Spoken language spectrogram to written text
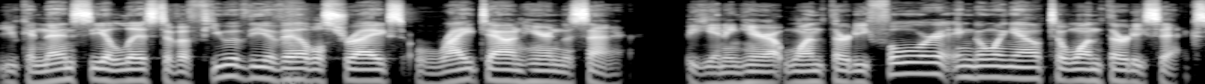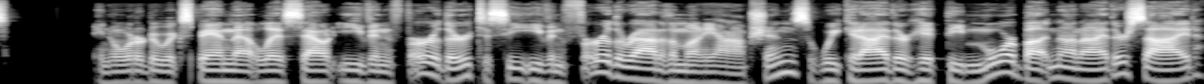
you can then see a list of a few of the available strikes right down here in the center, beginning here at 134 and going out to 136. In order to expand that list out even further to see even further out of the money options, we could either hit the More button on either side,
